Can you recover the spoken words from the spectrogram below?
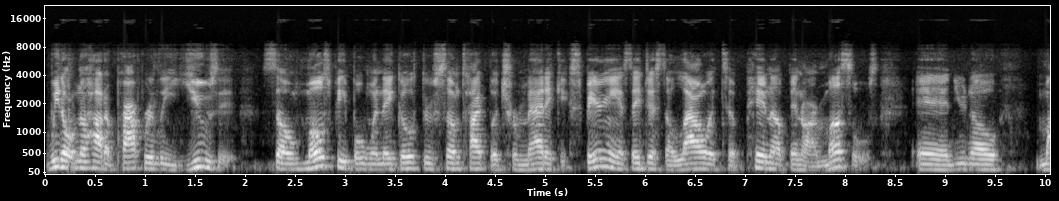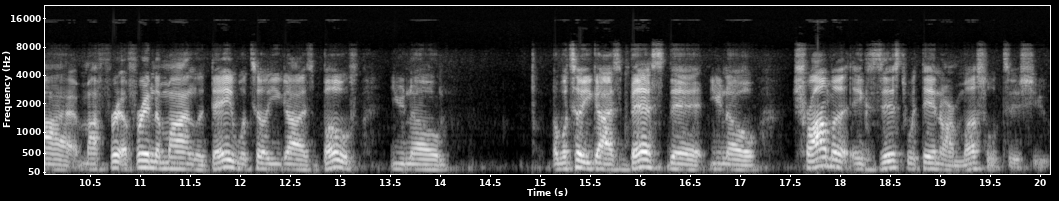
we don't know how to properly use it. So most people, when they go through some type of traumatic experience, they just allow it to pin up in our muscles. And you know, my my friend, a friend of mine, Lede, will tell you guys both. You know, I will tell you guys best that you know trauma exists within our muscle tissue.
